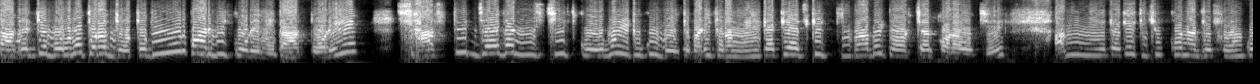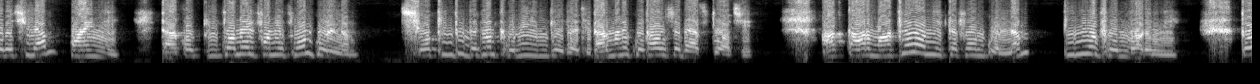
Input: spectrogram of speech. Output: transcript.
তাদেরকে বলব তোরা যতদূর পারবি করে নে, তারপরে শাস্তির জায়গা নিশ্চিত করব, এটুকু বলতে পারি। কারণ মেয়েটাকে আজকে কীভাবে টর্চার করা হচ্ছে, আমি মেয়েটাকে কিছুক্ষণ আগে ফোন করেছিলাম, পাইনি। তারপর প্রীতমের ফোনে ফোন করলাম। সেও কিন্তু দেখলাম ফোনে এনগেজ আছে তার মানে কোথাও সে ব্যস্ত আছে। আর তার মাকেও আমি একটা ফোন করলাম তিনিও ফোন ধরেননি তো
